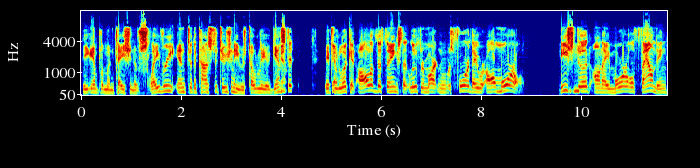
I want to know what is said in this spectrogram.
the implementation of slavery into the Constitution, he was totally against yeah. it. If yep. you look at all of the things that Luther Martin was for, they were all moral. He mm-hmm. stood on a moral founding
